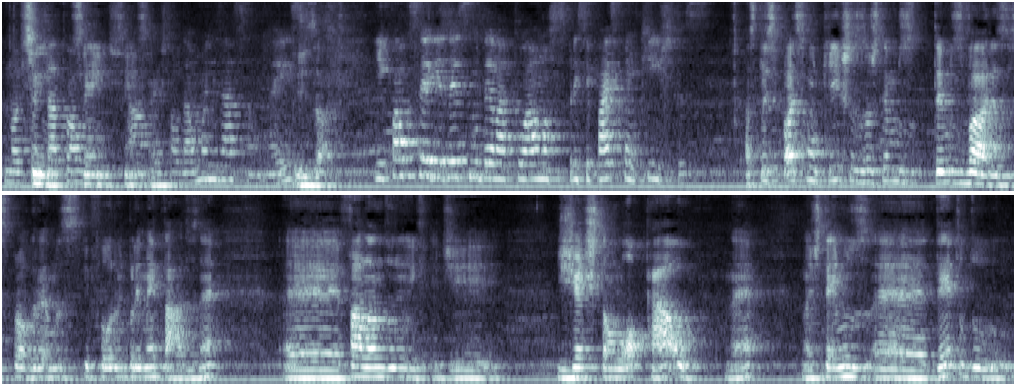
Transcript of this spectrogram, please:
que nós temos atualmente, sim, sim, a sim. questão da humanização, não é isso? Exato. E qual seria desse modelo atual nossas principais conquistas? As principais conquistas nós temos temos vários os programas que foram implementados, né? É, falando de, de gestão local, né? Nós temos, é, dentro do,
